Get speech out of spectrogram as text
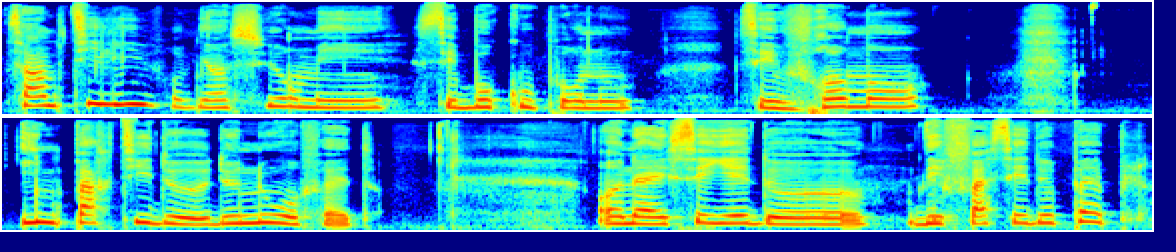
c'est un petit livre bien sûr, mais c'est beaucoup pour nous. C'est vraiment une partie de, de nous en fait. On a essayé de d'effacer le peuple.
